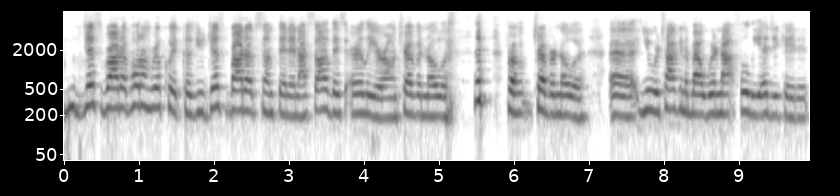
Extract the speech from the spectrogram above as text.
you just brought up, hold on real quick, because you just brought up something, and I saw this earlier on Trevor Noah from Trevor Noah. Uh, you were talking about we're not fully educated.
